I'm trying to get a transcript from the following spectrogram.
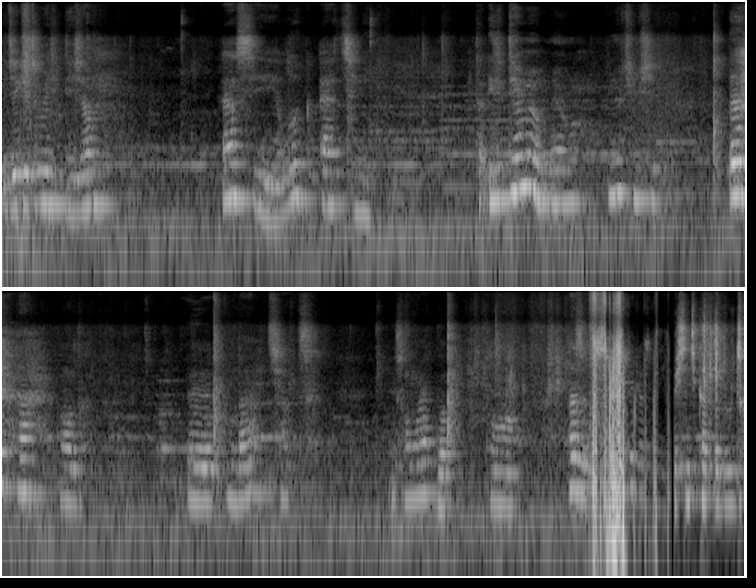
Bir ceketimi ilikleyeceğim. And see, look at me. Ta, ilikleyemiyorum ya. Ne biçim bir şey. Eh, heh, oldu. Ee, bunda çat. E, son olarak bu. Tamam. Hazır. Beşinci katta durduk.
